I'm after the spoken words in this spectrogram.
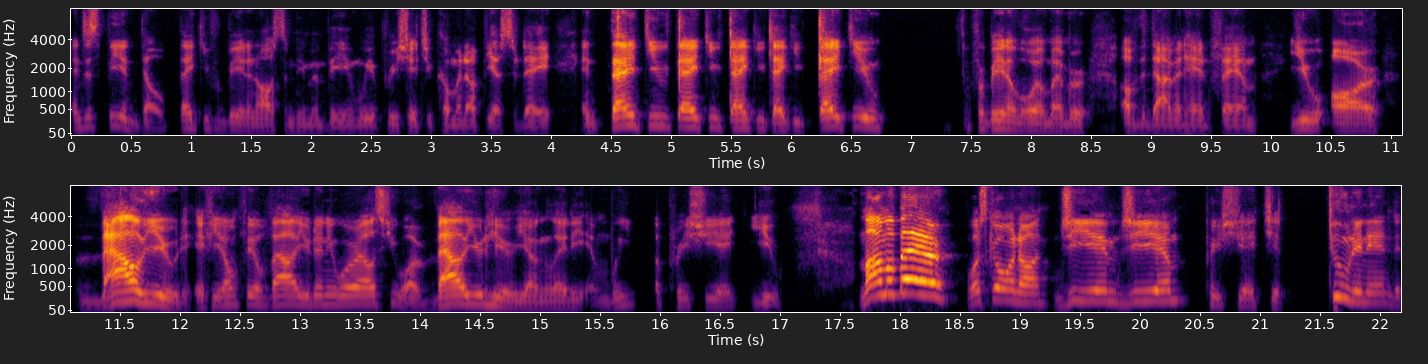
and just being dope. Thank you for being an awesome human being. We appreciate you coming up yesterday. And thank you, thank you, thank you, thank you, thank you for being a loyal member of the Diamond Hand fam. You are valued. If you don't feel valued anywhere else, you are valued here, young lady, and we appreciate you. Mama Bear, what's going on? GM, GM, appreciate you tuning in to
